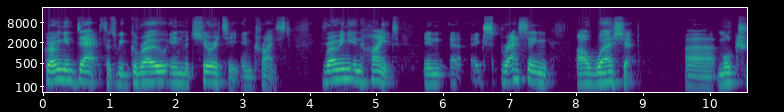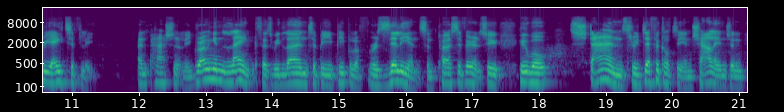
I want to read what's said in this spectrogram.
Growing in depth as we grow in maturity in Christ. Growing in height in uh, expressing our worship uh, more creatively and passionately, growing in length as we learn to be people of resilience and perseverance who, who will stand through difficulty and challenge and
